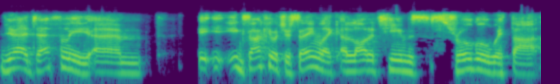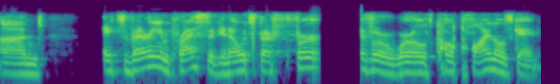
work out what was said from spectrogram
Yeah, definitely. Um, exactly what you're saying. Like a lot of teams struggle with that, and it's very impressive. You know, it's their first ever World Cup finals game,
